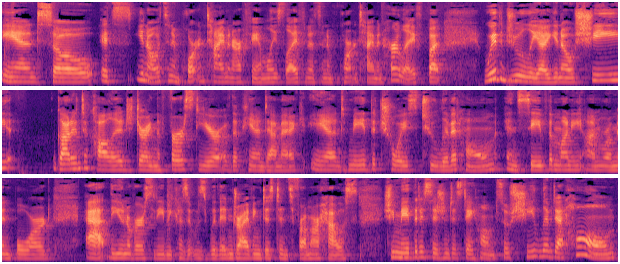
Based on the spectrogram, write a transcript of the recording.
And so it's you know it's an important time in our family's life and it's an important time in her life. But with julia you know she got into college during the first year of the pandemic and made the choice to live at home and save the money on room and board at the university because it was within driving distance from our house. She made the decision to stay home. So she lived at home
